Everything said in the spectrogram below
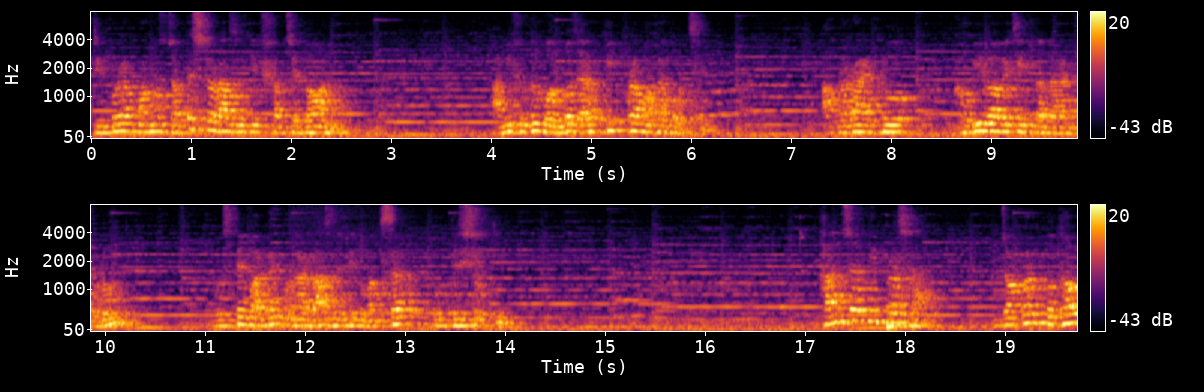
ত্রিপুরার মানুষ যথেষ্ট রাজনৈতিক সচেতন। আমি শুধু বলব যারা ত্রিপুরা মাথা করছেন আপনারা একটু গভীরভাবে চিন্তাধারা করুন। বুঝতে পারবেন ওনার রাজনৈতিক মকসদ, উদ্দেশ্য কি। প্রসাদ যখন কোথাও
